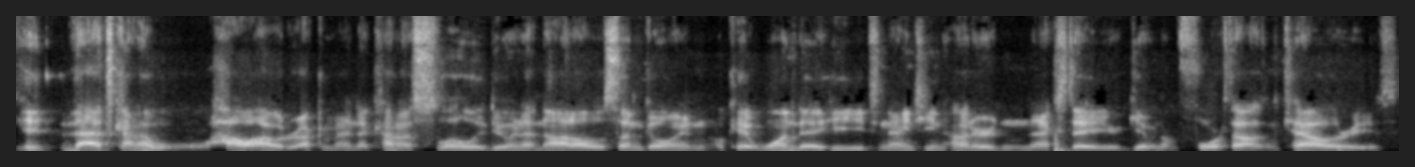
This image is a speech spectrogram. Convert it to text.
it, that's kind of how I would recommend it. Kind of slowly doing it, not all of a sudden going, okay, one day he eats 1900 and the next day you're giving him 4000 calories,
